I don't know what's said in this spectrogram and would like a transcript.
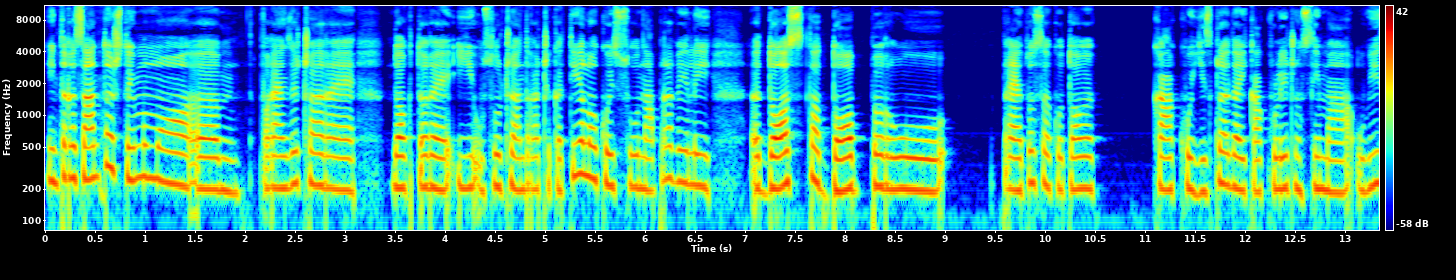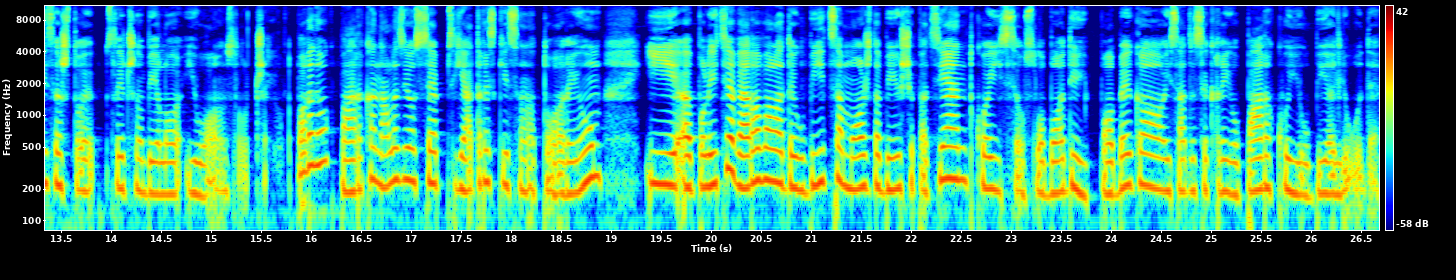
Interesantno je što imamo um, forenzičare, doktore i u slučaju Andra Čekatilo koji su napravili dosta dobru pretpostavku toga kako izgleda i kakvu ličnost ima Uvisa, što je slično bilo i u ovom slučaju. Pored ovog parka nalazio se psihijatrijski sanatorijum i e, policija verovala da je ubica možda bivši pacijent koji se oslobodio i pobegao i sada se krije u parku i ubija ljude.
